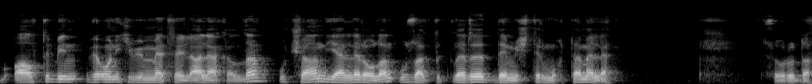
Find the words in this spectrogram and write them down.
Bu 6000 ve 12000 metre ile alakalı da uçağın yerlere olan uzaklıkları demiştir muhtemelen. Soru da.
